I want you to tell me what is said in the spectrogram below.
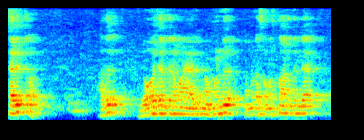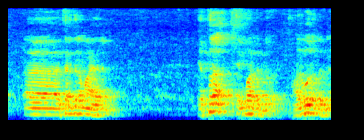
ചരിത്രം. അത് ലോകചരിത്രമായാലും നമ്മളുടെ നമ്മുടെ സംസ്ഥാനത്തിന്റെ ചരിത്രമായാലും എത്ര ഇമ്പോർട്ടന്റ് അതുപോലെ തന്നെ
